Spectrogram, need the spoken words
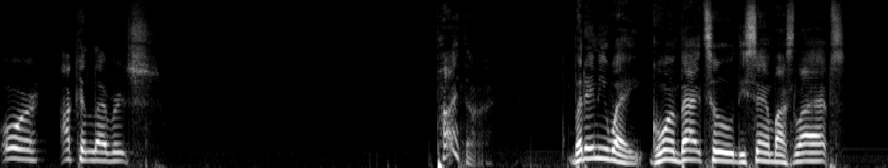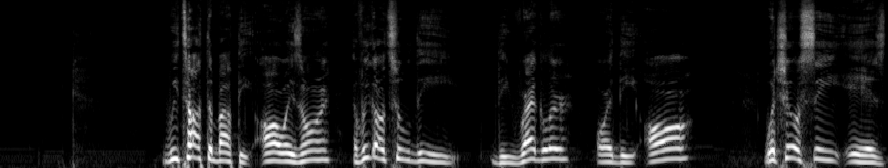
or I could leverage Python. But anyway, going back to the Sandbox Labs, we talked about the always on. If we go to the the regular or the all, what you'll see is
